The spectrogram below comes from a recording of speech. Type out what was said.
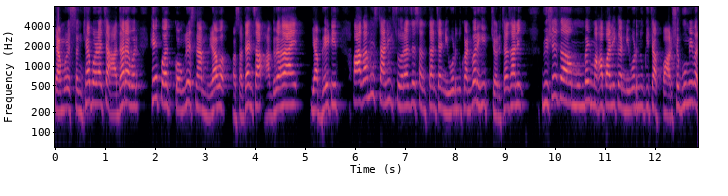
त्यामुळे संख्याबळाच्या आधारावर हे पद काँग्रेसला मिळावं असा त्यांचा आग्रह आहे. या भेटीत आगामी स्थानिक स्वराज्य संस्थांच्या निवडणुकांवरही चर्चा झाली. विशेषतः मुंबई महापालिका निवडणुकीच्या पार्श्वभूमीवर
